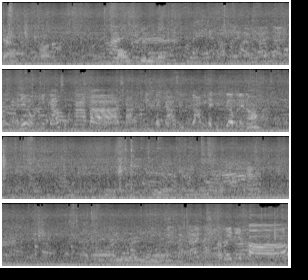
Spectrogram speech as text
อย่างของกินเลย อันนี้ผมที่ 95 บาทสามที่กับ90กรัมใส่พริกเกลือไปเลยเนาะเดียวนะทำอะไรดีครับ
